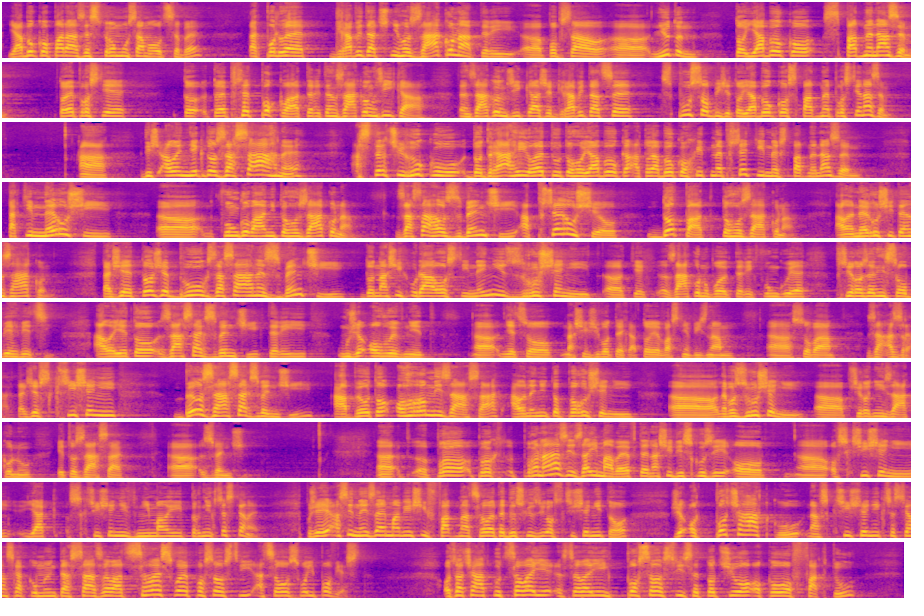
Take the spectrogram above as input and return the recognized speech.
Jablko padá ze stromu samo od sebe, tak podle gravitačního zákona, který uh, popsal uh, Newton, to jablko spadne na zem. To je prostě to, to je předpoklad, který ten zákon říká. Ten zákon říká, že gravitace způsobí, že to jablko spadne prostě na zem. A když ale někdo zasáhne a strčí ruku do dráhy letu toho jablka a to jablko chytne předtím, než spadne na zem, tak tím neruší uh, fungování toho zákona. Zasáhl zvenčí a přerušil dopad toho zákona, ale neruší ten zákon. Takže to, že Bůh zasáhne zvenčí do našich událostí, není zrušení eh, těch zákonů, podle kterých funguje přirozený souběh věcí. Ale je to zásah zvenčí, který může ovlivnit něco v našich životech a to je vlastně význam slova zázrak. Takže vzkříšení byl zásah zvenčí a byl to ohromný zásah, ale není to porušení nebo zrušení přírodních zákonů, je to zásah zvenčí. Pro, pro, pro nás je zajímavé v té naší diskuzi o, o vzkříšení, jak vzkříšení vnímali první křesťané. Protože je asi nejzajímavější fakt na celé té diskuzi o vzkříšení to, že od počátku na vzkříšení křesťanská komunita sázela celé svoje poselství a celou svoji pověst. Od začátku celé, celé jejich poselství se točilo okolo faktu,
